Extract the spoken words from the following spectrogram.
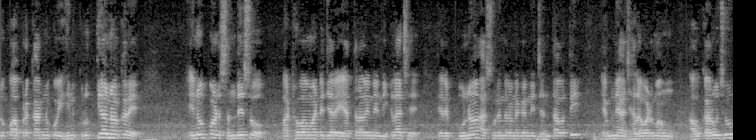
લોકો આ પ્રકારનું કોઈ હિન કૃત્ય ન કરે, એનો પણ સંદેશો પાઠવવા માટે જ્યારે યાત્રા લઈને નીકળ્યા છે, ત્યારે પુનઃ આ સુરેન્દ્રનગરની જનતા વતી એમને આ ઝાલાવાડમાં હું આવકારું છું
